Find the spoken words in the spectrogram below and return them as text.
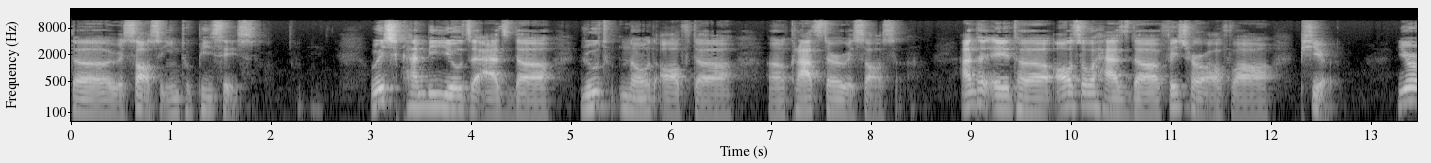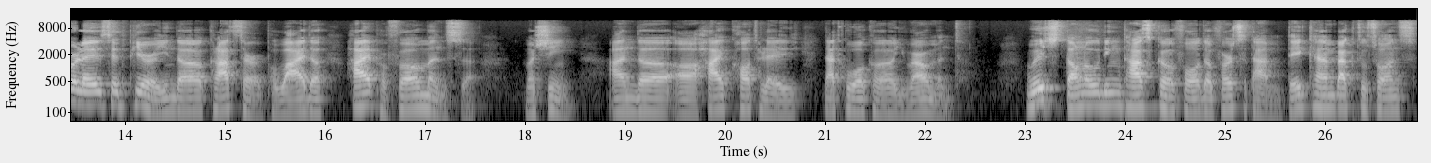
the resource into pieces, which can be used as the root node of the uh, cluster resource. And it uh, also has the feature of a peer. Usually, seed peer in the cluster provide high performance machine and a high quality network environment. Which downloading task for the first time, they can back to source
